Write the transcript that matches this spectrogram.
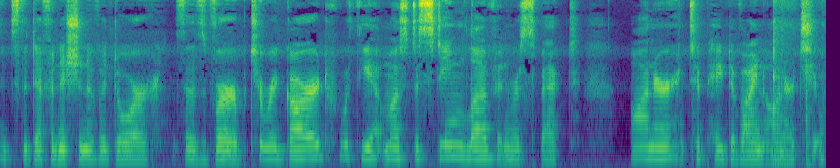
It's the definition of adore. It says verb, to regard with the utmost esteem, love, and respect, honor, to pay divine honor to.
